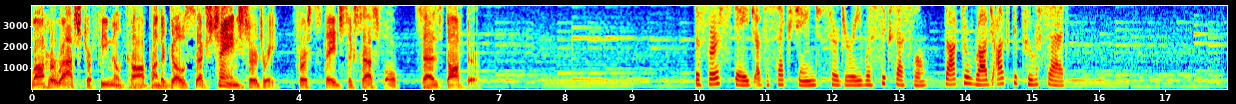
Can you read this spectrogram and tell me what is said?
Maharashtra female cop undergoes sex change surgery, first stage successful, says doctor. The first stage of the sex change surgery was successful, Dr. Rajat Kapoor said.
